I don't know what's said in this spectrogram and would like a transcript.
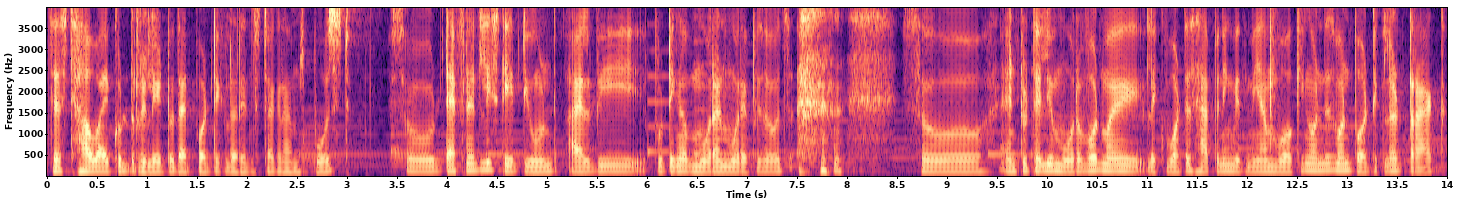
just how i could relate to that particular instagram's post so definitely stay tuned. I'll be putting up more and more episodes. so and to tell you more about my like what is happening with me, I'm working on this one particular track.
